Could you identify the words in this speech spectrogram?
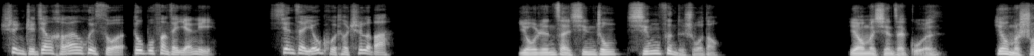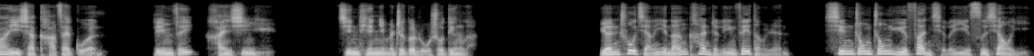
甚至将恒安会所都不放在眼里，现在有苦头吃了吧？有人在心中兴奋的说道：“要么现在滚，要么刷一下卡再滚。”林飞、韩信宇，今天你们这个乳兽定了。远处，蒋一南看着林飞等人，心中终于泛起了一丝笑意。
